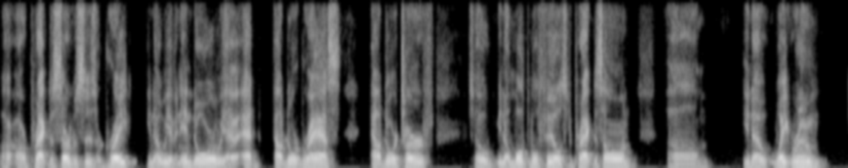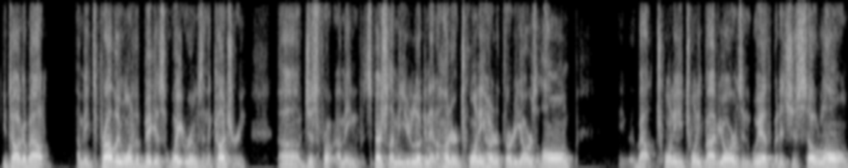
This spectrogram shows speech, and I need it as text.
Our, our practice services are great. You know, we have an indoor, we have at, outdoor grass, outdoor turf. So, you know, multiple fields to practice on. Um, you know, weight room, you talk about, I mean, it's probably one of the biggest weight rooms in the country. Uh, just from, I mean, especially, I mean, you're looking at 120, 130 yards long, about 20, 25 yards in width, but it's just so long.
